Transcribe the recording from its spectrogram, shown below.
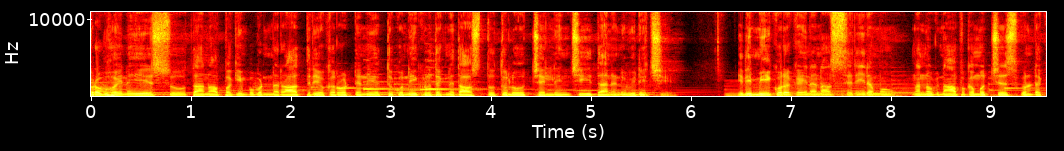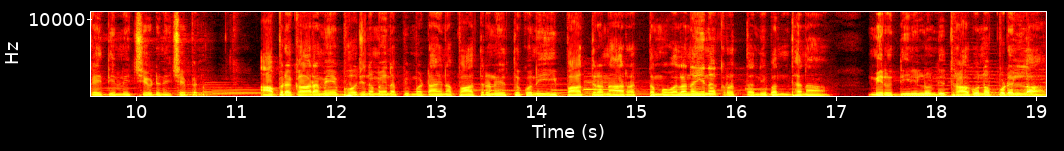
ప్రభు అయిన యేసు తాను అప్పగింపబడిన రాత్రి ఒక రొట్టెను ఎత్తుకుని కృతజ్ఞతాస్తుతులు చెల్లించి దానిని విరిచి ఇది మీ కొరకైన నా శరీరము నన్ను జ్ఞాపకము చేసుకున్నటకై దీనిని చేయుడని చెప్పాను. ఆ ప్రకారమే భోజనమైన పిమ్మట ఆయన పాత్రను ఎత్తుకుని ఈ పాత్ర నా రక్తము వలనైన క్రొత్త నిబంధన. మీరు దీని నుండి త్రాగునప్పుడెల్లా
